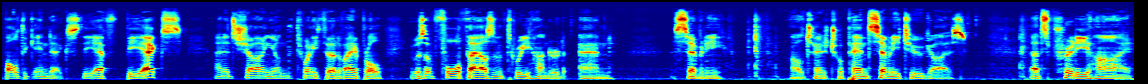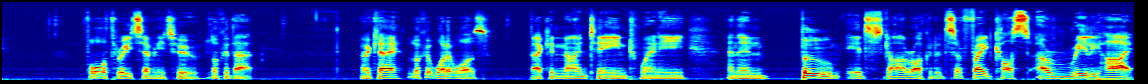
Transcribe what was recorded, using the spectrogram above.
Baltic Index, the FBX and it's showing you on the 23rd of April, it was at 4,370. I'll change it to a pen, 72 guys. That's pretty high. 4372. Look at that. Okay, look at what it was back in 1920, and then boom, it's skyrocketed. So freight costs are really high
